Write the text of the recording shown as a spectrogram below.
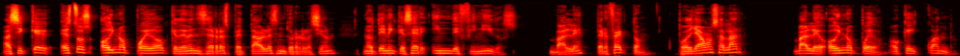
Así que estos hoy no puedo, que deben de ser respetables en tu relación, no tienen que ser indefinidos, ¿vale? Perfecto. ¿Podríamos hablar? Vale, hoy no puedo. Ok, ¿cuándo?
